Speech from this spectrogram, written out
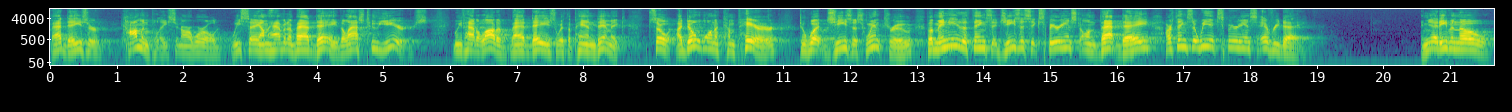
Bad days are commonplace in our world. We say, I'm having a bad day. The last two years, we've had a lot of bad days with the pandemic. So I don't want to compare to what Jesus went through, but many of the things that Jesus experienced on that day are things that we experience every day. And yet, even though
